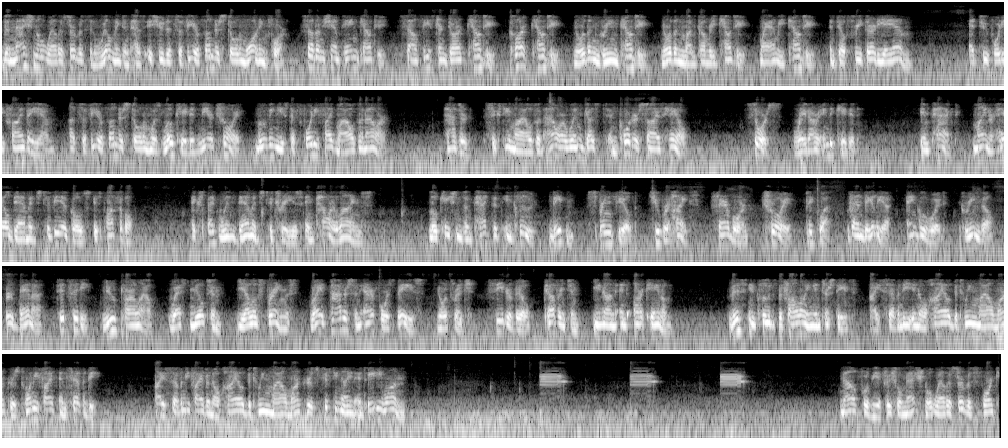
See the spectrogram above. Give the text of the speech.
The National Weather Service in Wilmington has issued a severe thunderstorm warning for southern Champaign County, southeastern Darke County, Clark County, northern Greene County, northern Montgomery County, Miami County, until 3.30 a.m. At 2.45 a.m., a severe thunderstorm was located near Troy, moving east at 45 miles an hour. Hazard, 60 miles an hour wind gusts and quarter-size hail. Source, radar indicated. Impact, minor hail damage to vehicles is possible. Expect wind damage to trees and power lines. Locations impacted include Dayton, Springfield, Huber Heights, Fairborn, Troy, Piqua, Vandalia, Englewood, Greenville, Urbana, Tipp City, New Carlisle, West Milton, Yellow Springs, Wright-Patterson Air Force Base, Northridge, Cedarville, Covington, Enon, and Arcanum. This includes the following interstates, I-70 in Ohio between mile markers 25 and 70. I-75 in Ohio between mile markers 59 and 81. Now for the official National Weather Service forecast.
